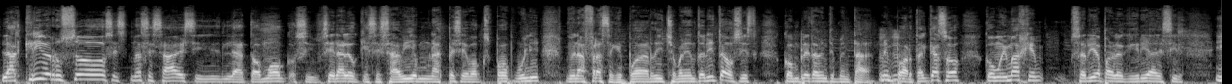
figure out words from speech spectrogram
La escribe Rousseau, se- no se sabe si la tomó, si, si era algo que se sabía, una especie de Vox Populi, de una frase que puede haber dicho María Antonieta, o si es completamente inventada. No importa, el caso, como imagen, servía para lo que quería decir. Y,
